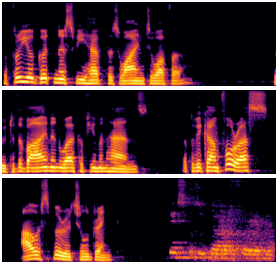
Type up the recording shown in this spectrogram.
For through your goodness we have this wine to offer, fruit of the vine and work of human hands, that will become for us our spiritual drink. Blessed be God forever.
